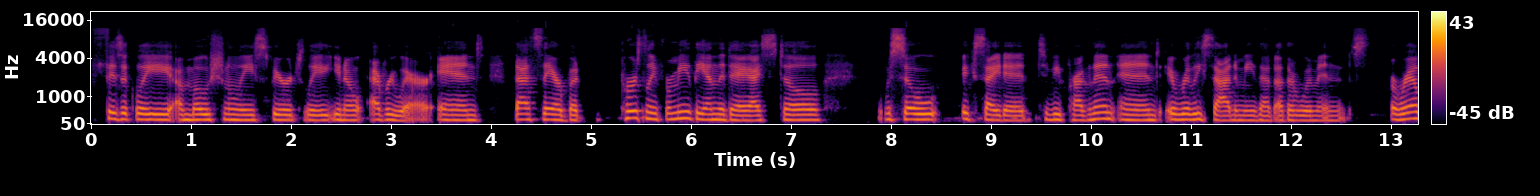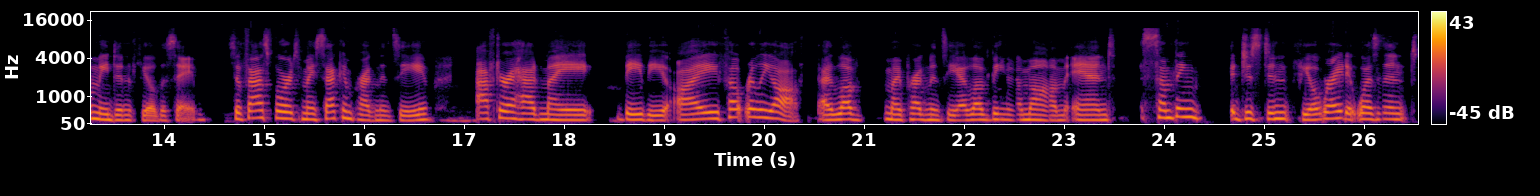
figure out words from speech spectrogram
physically, emotionally, spiritually, you know, everywhere. And that's there. But personally, for me, at the end of the day, I still was so excited to be pregnant. And it really saddened me that other women around me didn't feel the same. So, fast forward to my second pregnancy, after I had my baby, I felt really off. I loved my pregnancy, I loved being a mom, and something just didn't feel right. It wasn't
